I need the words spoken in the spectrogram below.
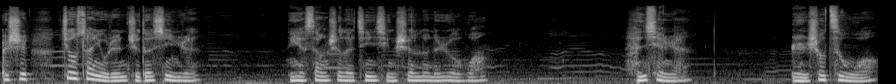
而是就算有人值得信任，你也丧失了进行申论的热望。很显然，忍受自我，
